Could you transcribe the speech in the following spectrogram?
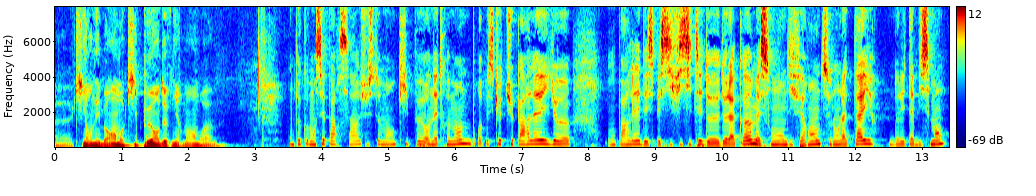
euh, qui en est membre, qui peut en devenir membre. On peut commencer par ça, justement, qui peut Mhm. en être membre, puisque tu parlais, euh, on parlait des spécificités de, de la com, elles sont différentes selon la taille de l'établissement.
